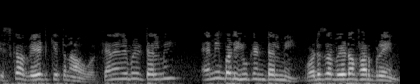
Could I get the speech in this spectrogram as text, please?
इसका वेट कितना होगा? Can anybody tell me anybody you can tell me what is the weight of our brain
